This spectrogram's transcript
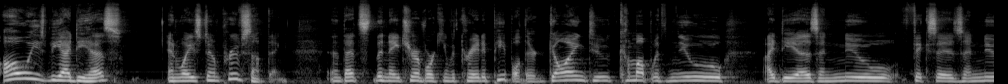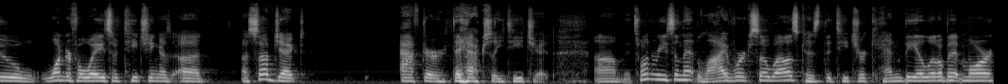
always be ideas and ways to improve something that's the nature of working with creative people. They're going to come up with new ideas and new fixes and new wonderful ways of teaching a, a, a subject after they actually teach it. Um, it's one reason that live works so well is because the teacher can be a little bit more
